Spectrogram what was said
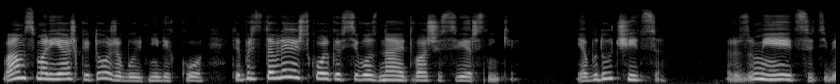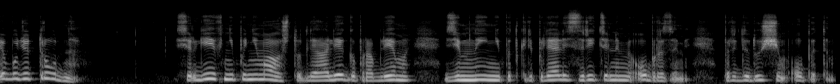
Вам с Марьяшкой тоже будет нелегко. Ты представляешь, сколько всего знают ваши сверстники? Я буду учиться. Разумеется, тебе будет трудно. Сергеев не понимал, что для Олега проблемы земные не подкреплялись зрительными образами, предыдущим опытом.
